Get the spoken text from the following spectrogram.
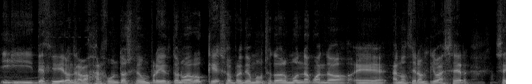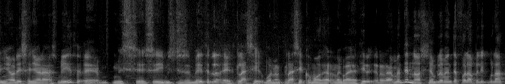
y decidieron trabajar juntos en un proyecto nuevo que sorprendió mucho a todo el mundo cuando eh, anunciaron que iba a ser señor y señora Smith, eh, Mrs. y Mrs. Smith, el clásico, bueno, clásico moderno, iba a decir. Realmente no, simplemente fue la película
